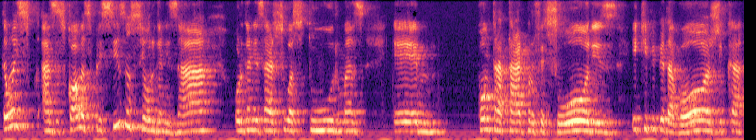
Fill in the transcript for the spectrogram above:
Então, as, as escolas precisam se organizar, organizar suas turmas, é, contratar professores, equipe pedagógica,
